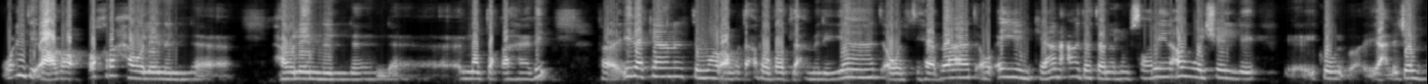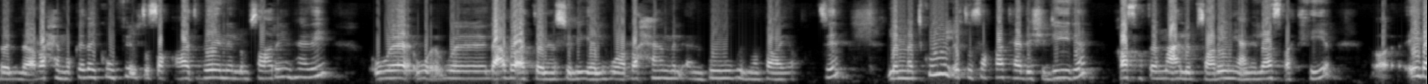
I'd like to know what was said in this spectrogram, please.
وعندي أعضاء أخرى حوالين ال حوالين ال المنطقة هذه. فإذا كانت المرأة متعرضة لعمليات أو التهابات أو أيا كان عادة المصارين أول شيء اللي يكون يعني جنب الرحم وكذا يكون في التصاقات بين المصارين هذه والأعضاء التناسلية اللي هو الرحم الأنبوب المبايض زين؟ لما تكون الالتصاقات هذه شديدة خاصة مع المصارين يعني لاصقة كثير إذا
